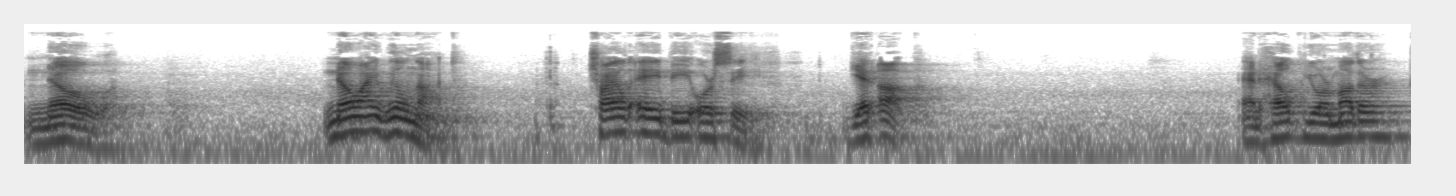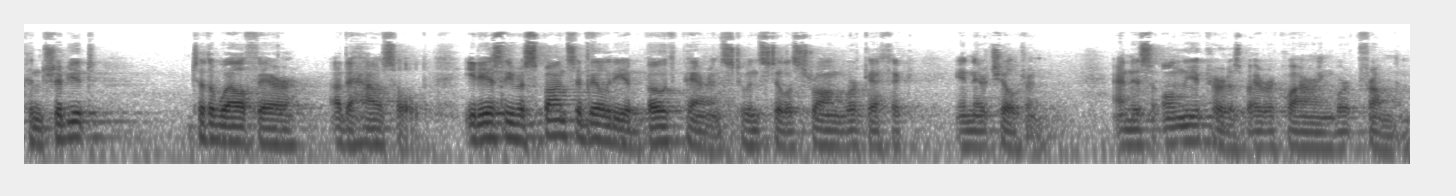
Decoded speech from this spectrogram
no. No, I will not. Child A, B, or C, get up and help your mother contribute to the welfare of the household. It is the responsibility of both parents to instill a strong work ethic in their children, and this only occurs by requiring work from them.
